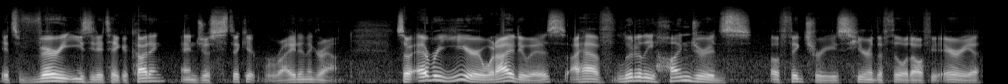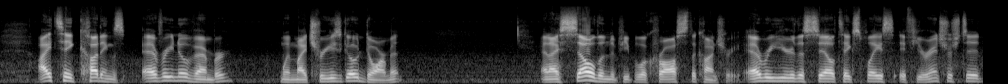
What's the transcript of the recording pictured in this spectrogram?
It's very easy to take a cutting and just stick it right in the ground. So every year what I do is I have literally hundreds of fig trees here in the Philadelphia area. I take cuttings every November when my trees go dormant and I sell them to people across the country. Every year the sale takes place. If you're interested,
